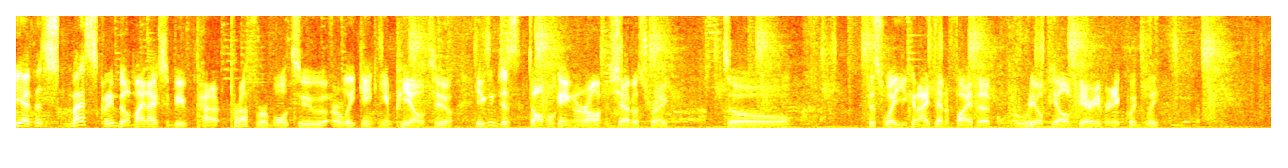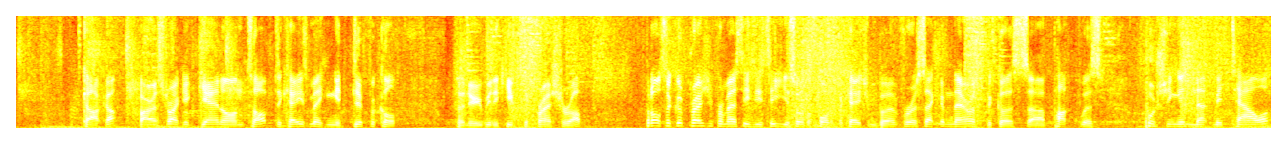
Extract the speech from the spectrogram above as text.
Yeah, this mass screen build might actually be preferable to early ganking in PL too. You can just doppelganger off the Shadow Strike. So this way you can identify the real PL very, very quickly. Kaka, Fire Strike again on top. Decay's making it difficult for NewBee to keep the pressure up. But also good pressure from SCCC. You saw the fortification burn for a second there. Because uh, Puck was pushing in that mid tower.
